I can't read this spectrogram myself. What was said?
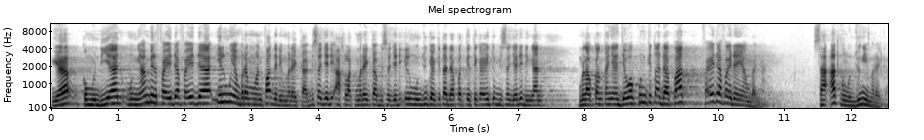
ya kemudian mengambil faedah-faedah ilmu yang bermanfaat dari mereka bisa jadi akhlak mereka bisa jadi ilmu juga kita dapat ketika itu bisa jadi dengan melakukan tanya jawab pun kita dapat faedah-faedah yang banyak saat mengunjungi mereka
